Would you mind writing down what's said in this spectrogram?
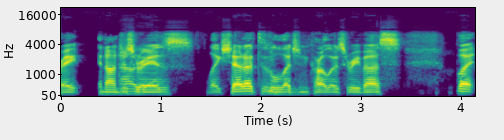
right? And Andres Oh, yeah. Reyes. Like shout out to the Mhm. legend Carlos Rivas, but.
